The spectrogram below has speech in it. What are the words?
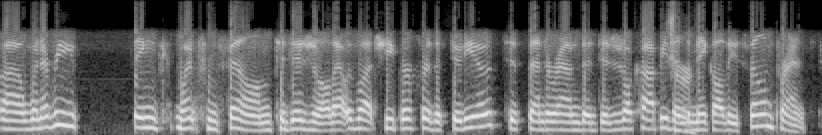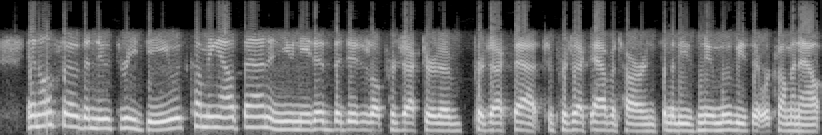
uh, when everything went from film to digital, that was a lot cheaper for the studios to send around a digital copy Sure. than to make all these film prints. And also, the new 3D was coming out then, and you needed the digital projector to project that, to project Avatar and some of these new movies that were coming out.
